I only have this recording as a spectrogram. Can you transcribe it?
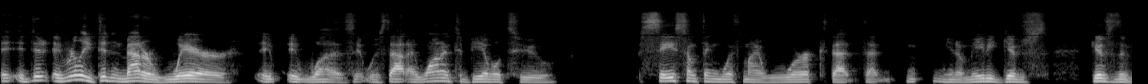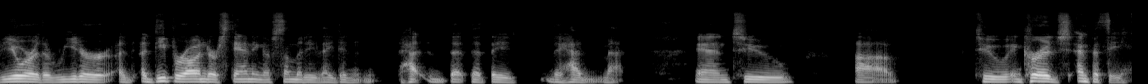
It, it did. It really didn't matter where it, it was. It was that I wanted to be able to say something with my work that that you know maybe gives gives the viewer, the reader, a, a deeper understanding of somebody they didn't ha- that that they they hadn't met, and to uh, to encourage empathy,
